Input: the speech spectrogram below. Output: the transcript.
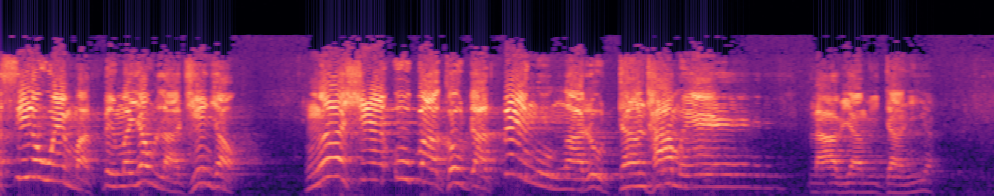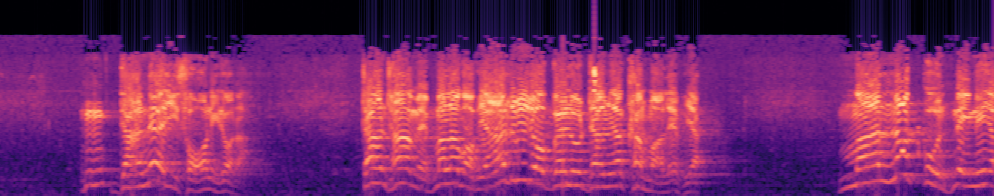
အစည်းအဝေးမှာသင်မရောက်လာခြင်းကြောင့် ငါရှင်ဥပဂုတ်တသင်ကိုငါတို့ဒဏ်ထားမယ်လာပြန်ပြီဒဏ်ကြီးကဒဏ်နဲ့ကြီးဆော်နေတော့တာဒဏ်ထားမယ်မှန်လားပါဗျာတပည့်တော်ဘယ်လိုဒဏ်များခတ်မှာလဲဗျာမာနကိုနှိမ်နှင်းရ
